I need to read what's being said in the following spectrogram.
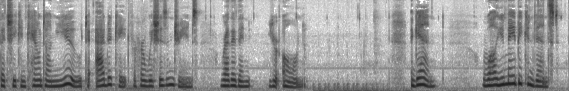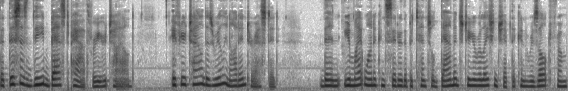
that she can count on you to advocate for her wishes and dreams rather than your own. Again, while you may be convinced that this is the best path for your child, if your child is really not interested, then you might want to consider the potential damage to your relationship that can result from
